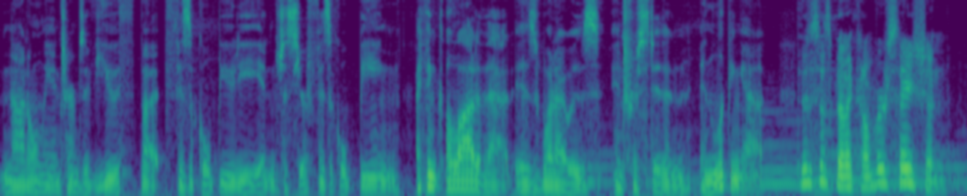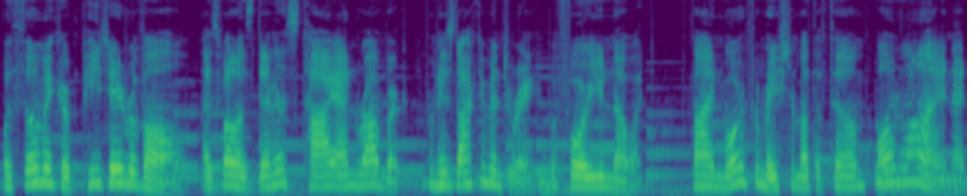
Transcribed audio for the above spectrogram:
not only in terms of youth, but physical beauty and just your physical being. I think a lot of that is what I was interested in, in looking at. This has been a conversation with filmmaker PJ Raval, as well as Dennis, Ty, and Robert from his documentary, Before You Know It. Find more information about the film online at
